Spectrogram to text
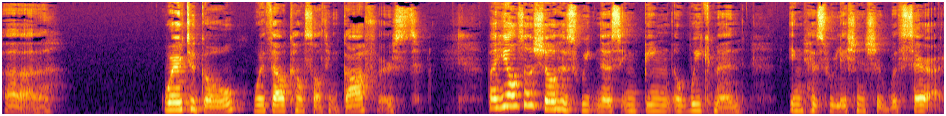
uh, where to go without consulting God first, but he also showed his weakness in being a weak man in his relationship with Sarah.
